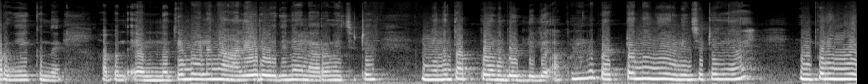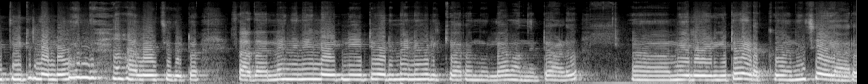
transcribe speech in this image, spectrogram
ഉറങ്ങിയേക്കുന്നത്. അപ്പം എന്നത്തെയും പോലെ നാല് ഇരുപതിന് അലാറം വെച്ചിട്ട് ഇങ്ങനെ തപ്പാണ് ബെഡിൽ അപ്പോഴാണ് പെട്ടെന്ന് ഒന്ന് എണീച്ചിട്ട് ഏഹ് നിങ്ങൾ എത്തിയിട്ടില്ലല്ലോ എന്ന് ആലോചിച്ചത് കേട്ടോ. സാധാരണ ഇങ്ങനെ ലേറ്റ് നൈറ്റ് വരുമ്പോൾ എന്നെ വിളിക്കാറൊന്നുമില്ല. വന്നിട്ട് ആൾ മേൽ കഴുകിയിട്ട് കിടക്കുകയാണ് ചെയ്യാറ്.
